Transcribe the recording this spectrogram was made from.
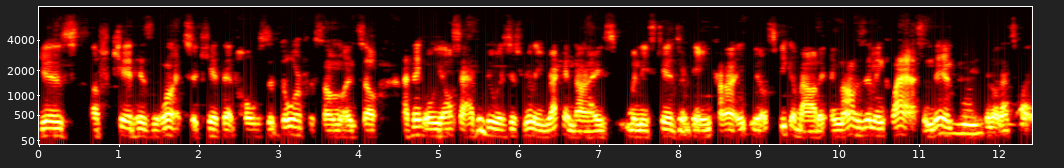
gives a kid his lunch, a kid that holds the door for someone. So I think what we also have to do is just really recognize when these kids are being kind, you know, speak about it, acknowledge them in class. And then, mm-hmm. you know, that's what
